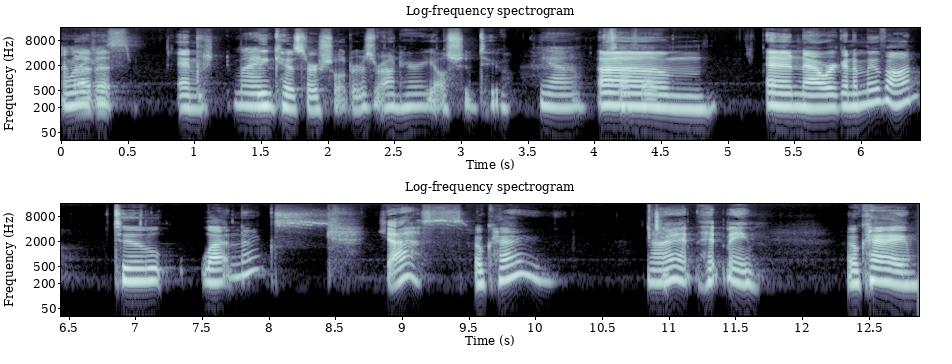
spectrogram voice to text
I'm gonna Love it. kiss and we kiss our shoulders around here. Y'all should too. Yeah. Um, and now we're gonna move on to Latinx. yes. Okay. All right. Hit me. Okay.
